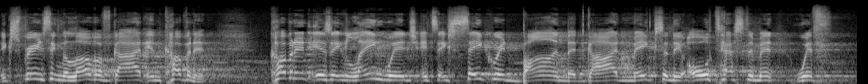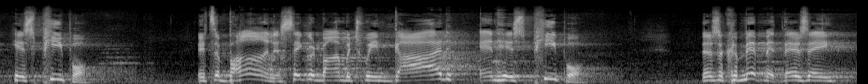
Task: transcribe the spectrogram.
experiencing the love of God in covenant. Covenant is a language, it's a sacred bond that God makes in the Old Testament with his people. It's a bond, a sacred bond between God and his people. There's a commitment, there's a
